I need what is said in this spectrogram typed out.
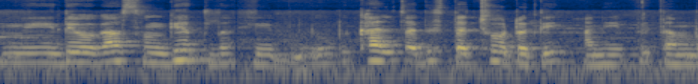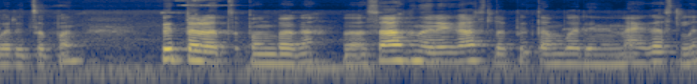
मी देव घासून घेतलं. हे खालचं दिसतं छोटं ती आणि पितांबरीचं पण. पितळाचं पण बघा. साबणाने घासलं पितांबरीने नाही घासलं.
